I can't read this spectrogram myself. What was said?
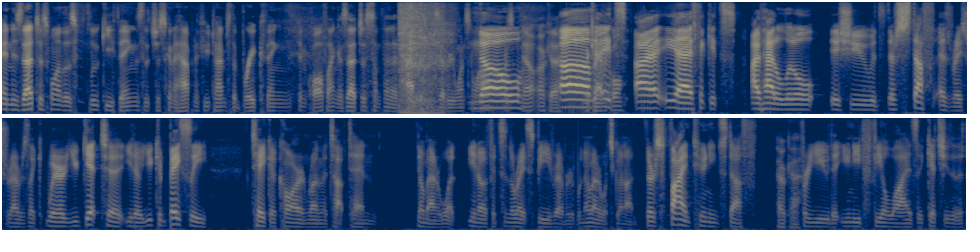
And is that just one of those fluky things that's just going to happen a few times? The brake thing in qualifying is that just something that happens every once in a while? No. No, okay. Um, Mechanical? it's I yeah, I think it's I've had a little issue with there's stuff as race drivers like where you get to you know you can basically take a car and run the top ten no matter what you know if it's in the right speed whatever no matter what's going on. There's fine tuning stuff okay. for you that you need feel wise that gets you to the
